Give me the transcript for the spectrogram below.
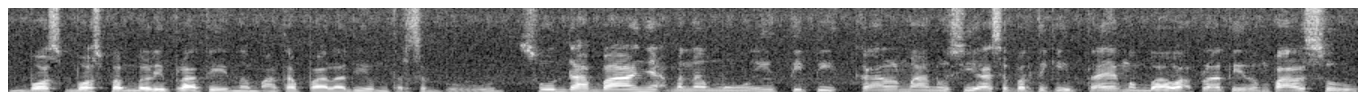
bos-bos pembeli platinum atau palladium tersebut sudah banyak menemui tipikal manusia seperti kita yang membawa platinum palsu.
